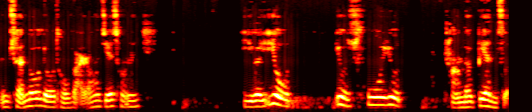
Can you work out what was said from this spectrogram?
你，全都留头发，然后结成一个又又粗又长的辫子。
